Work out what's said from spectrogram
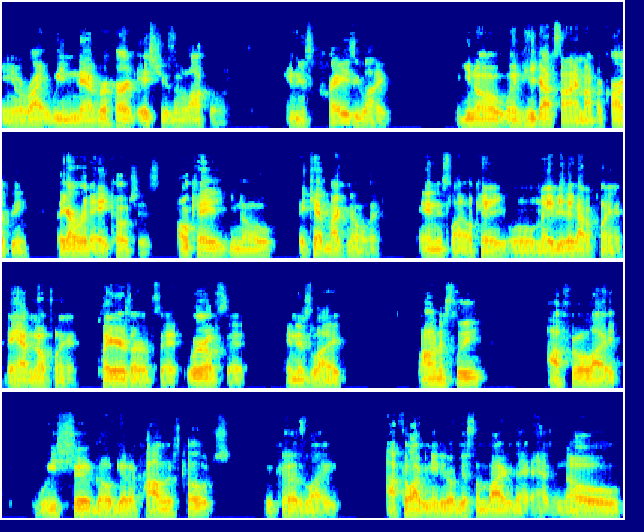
And you're right, we never heard issues in the locker room. And it's crazy, like, you know, when he got signed, Mike McCarthy, they got rid of eight coaches. Okay, you know, they kept Mike Nolan. And it's like, okay, well, maybe they got a plan. They have no plan. Players are upset. We're upset. And it's like, honestly, I feel like we should go get a college coach because like I feel like we need to go get somebody that has no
